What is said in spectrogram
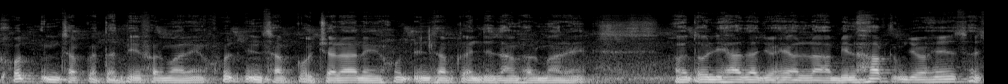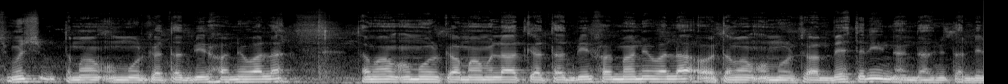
خود ان سب کا تدبیر فرما رہے ہیں، خود ان سب کو چلا رہے ہیں، خود ان سب کا انتظام فرما رہے ہیں۔ اور تو لہٰذا جو ہے، اللہ بالحق جو ہے سچ مچ تمام امور کا تدبیر کرنے والا تمام امور کا معاملات کا تدبیر فرمانے والا اور تمام امور کا بہترین انداز میں تدبیر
